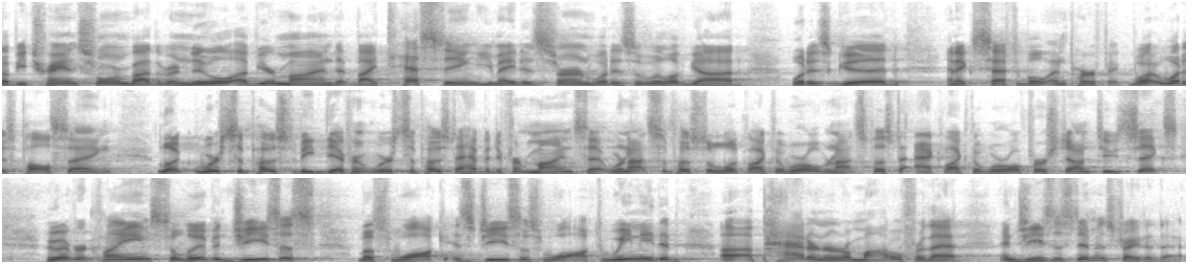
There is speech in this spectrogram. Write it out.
but be transformed by the renewal of your mind, that by testing you may discern what is the will of God, what is good and acceptable and perfect. What, what is Paul saying? Look, we're supposed to be different. We're supposed to have a different mindset. We're not supposed to look like the world. We're not supposed to act like the world. 1 John 2 6. Whoever claims to live in Jesus must walk as Jesus walked. We needed a, a pattern or a model for that, and Jesus demonstrated that.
